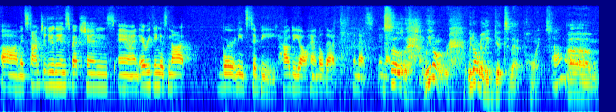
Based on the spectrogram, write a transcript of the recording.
um, it's time to do the inspections, and everything is not where it needs to be. How do y'all handle that in that, in that So situation? we don't we don't really get to that point, Oh. um,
